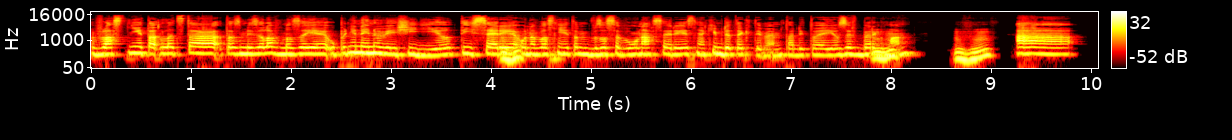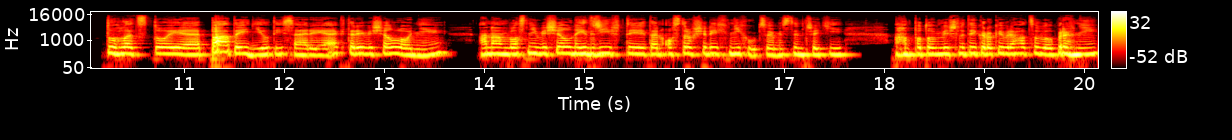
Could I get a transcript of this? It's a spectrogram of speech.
vlastně tahle ta, ta zmizela v mlze je úplně nejnovější díl té série, mm-hmm. ona vlastně je tam zase volná série s nějakým detektivem, tady to je Josef Bergman. Mm-hmm. A tohle je pátý díl té série, který vyšel loni a nám vlastně vyšel nejdřív ty, ten ostrov šedých mnichů, co je myslím třetí, a potom vyšly ty kroky vraha, co byl první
